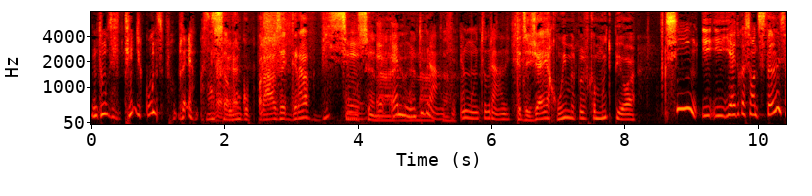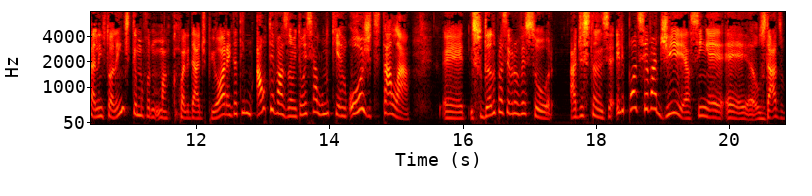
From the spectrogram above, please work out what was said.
Então você entende quantos problemas. Nossa, a longo prazo é gravíssimo é, o cenário. É, é muito Renata. grave, é muito grave. Quer dizer, já é ruim, mas depois fica muito pior. Sim, e, e, a educação à distância, além de, além de ter uma, uma qualidade pior, ainda tem alta evasão. Então, esse aluno que hoje está lá, é, estudando para ser professor, à distância, ele pode se evadir. Assim, é, é, os dados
